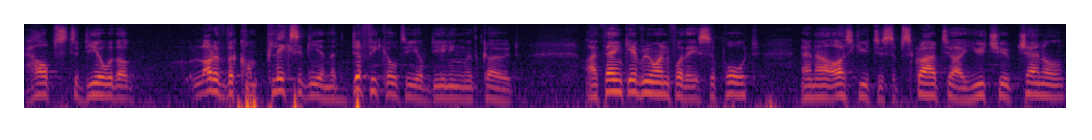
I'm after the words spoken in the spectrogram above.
helps to deal with a lot of the complexity and the difficulty of dealing with code. I thank everyone for their support and I ask you to subscribe to our YouTube channel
